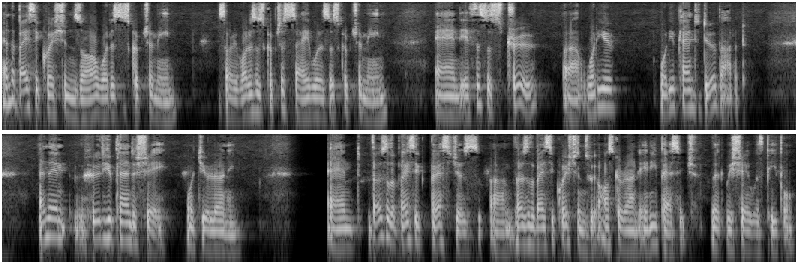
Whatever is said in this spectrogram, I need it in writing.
And the basic questions are what does the scripture mean? Sorry, what does the scripture say? What does the scripture mean? And if this is true, uh, what do you what do you plan to do about it? And then who do you plan to share what you're learning? And those are the basic passages, um, those are the basic questions we ask around any passage that we share with people.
